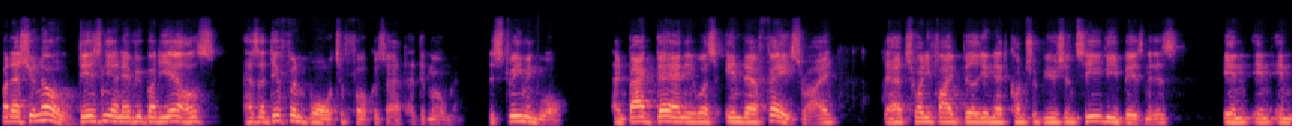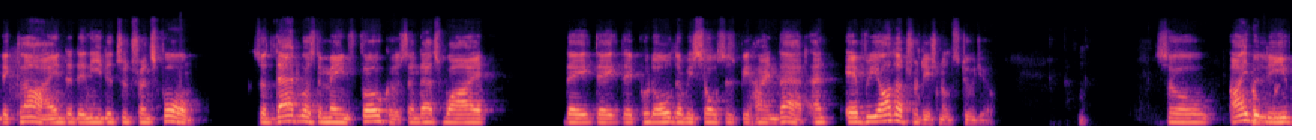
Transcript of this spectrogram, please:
But as you know, Disney and everybody else has a different war to focus at at the moment, the streaming war. And back then it was in their face, right? They had 25 billion net contribution TV business in, in, in decline that they needed to transform. So that was the main focus. And that's why they, they, they put all the resources behind that and every other traditional studio. So I believe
